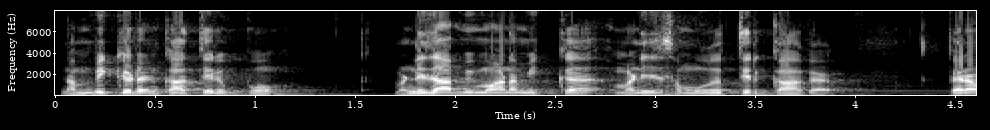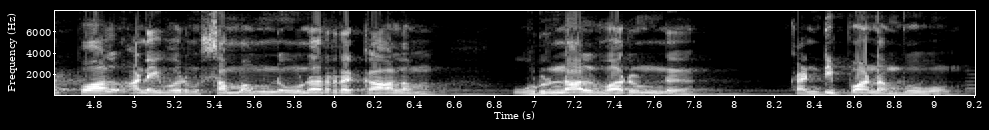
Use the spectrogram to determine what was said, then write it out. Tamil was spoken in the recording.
நம்பிக்கையுடன் காத்திருப்போம். மனிதாபிமானமிக்க மனித சமூகத்திற்காக. பிறப்பால் அனைவரும் சமம்னு உணர்ற காலம் ஒரு நாள் வரும்னு கண்டிப்பாக நம்புவோம்.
